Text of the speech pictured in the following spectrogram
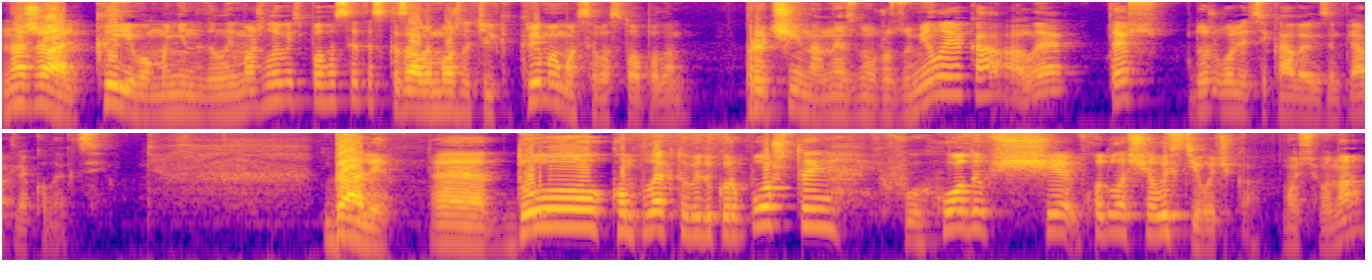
На жаль, Києвом мені не дали можливість погасити. Сказали, можна тільки Кримом, а Севастополем. Причина не зрозуміла яка, але теж доволі цікавий екземпляр для колекції. Далі. Е, До комплекту від Укрпошти входив ще, входила ще листівочка. Ось вона.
